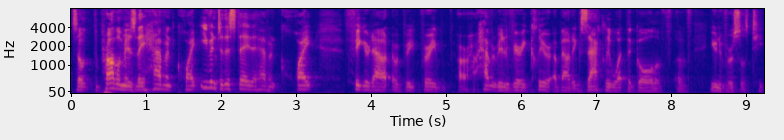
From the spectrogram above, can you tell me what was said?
so the problem is they haven't quite even to this day they haven't quite figured out or very, very or haven't been very clear about exactly what the goal of of universal te-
